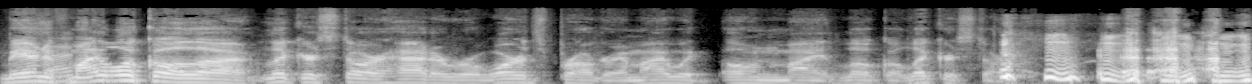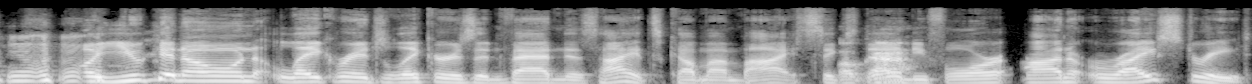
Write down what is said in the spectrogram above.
Man, exactly. if my local uh, liquor store had a rewards program, I would own my local liquor store. well, you can own Lake Ridge Liquors in Vadnais Heights. Come on by, 694 okay. on Rice Street.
